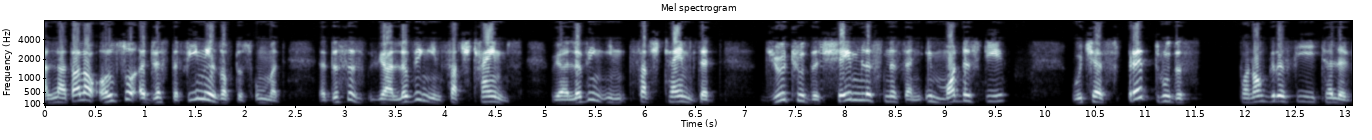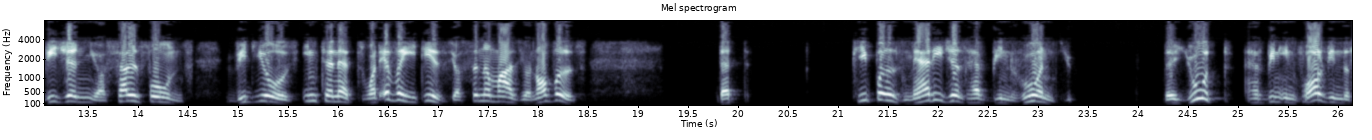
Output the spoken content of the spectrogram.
Allah Ta'ala also addressed the females of this ummah. That this is, we are living in such times, we are living in such times that due to the shamelessness and immodesty which has spread through this pornography, television, your cell phones, videos, internet, whatever it is, your cinemas, your novels, that people's marriages have been ruined. The youth have been involved in this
